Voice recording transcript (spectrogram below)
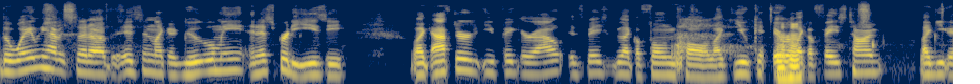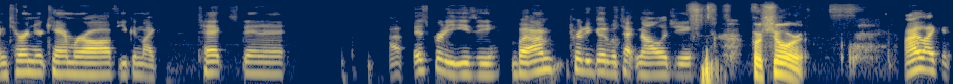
the way we have it set up, it's in like a Google Meet, and it's pretty easy. Like after you figure out, it's basically like a phone call. Like you can, or Mhm. like a FaceTime. Like you can turn your camera off. You can like text in it. It's pretty easy, but I'm pretty good with technology. for sure? I like it.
